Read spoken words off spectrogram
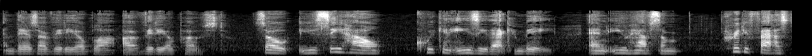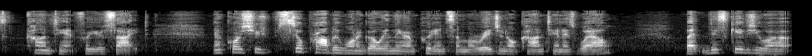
and there's our video blog, uh, video post. So you see how quick and easy that can be, and you have some pretty fast content for your site. Now, of course, you still probably want to go in there and put in some original content as well, but this gives you a,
